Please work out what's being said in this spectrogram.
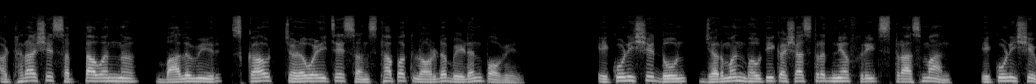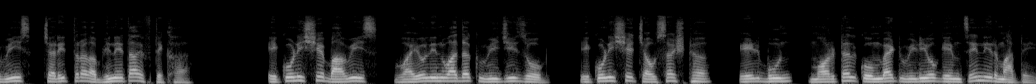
अठराशे सत्तावन्न बालवीर स्काउट चळवळीचे संस्थापक लॉर्ड बेडन पॉवेल. एकोणीसशे दोन जर्मन भौतिकशास्त्रज्ञ फ्रिट्स स्ट्रासमान एकोणीसशे वीस चरित्र अभिनेता इफ्तिखा एकोणीसशे बावीस व्हायोलिनवादक विजी जोग. एकोणीसशे चौसष्ट एड बून मॉर्टल कोम्बॅट व्हिडिओ गेमचे निर्माते.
